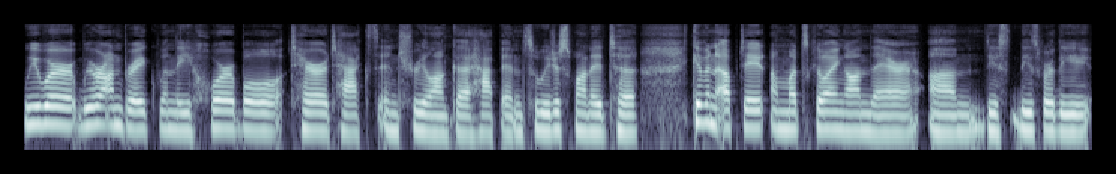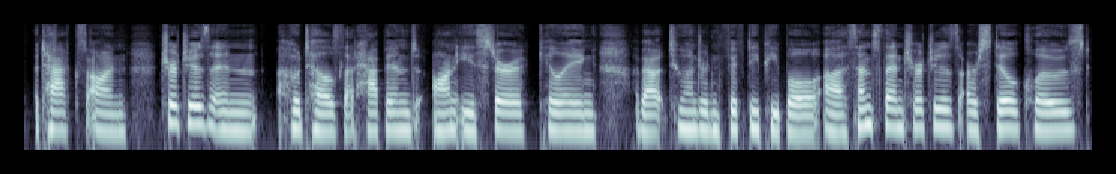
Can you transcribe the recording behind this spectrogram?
we were we were on break when the horrible terror attacks in Sri Lanka happened. So we just wanted to give an update on what's going on there. Um, these these were the attacks on churches and hotels that happened on Easter, killing about 250 people. Uh, since then, churches are still closed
